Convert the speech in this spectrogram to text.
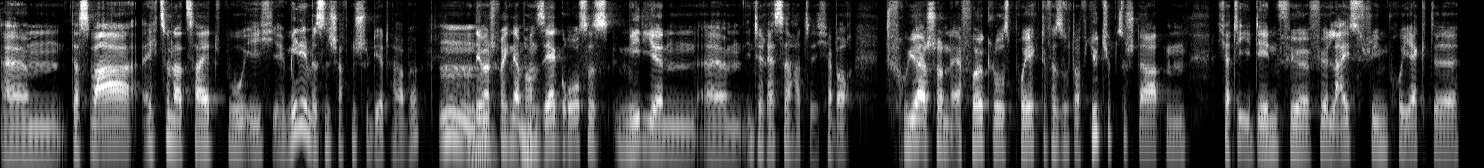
ähm, das war echt zu einer Zeit, wo ich äh, Medienwissenschaften studiert habe mm. und dementsprechend einfach ein mhm. sehr großes Medieninteresse ähm, hatte. Ich habe auch früher schon erfolglos Projekte versucht, auf YouTube zu starten. Ich hatte Ideen für, für Livestream-Projekte,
